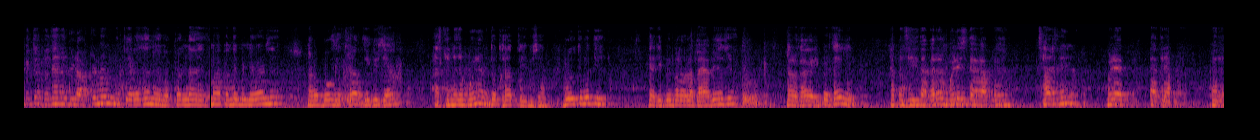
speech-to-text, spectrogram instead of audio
મિત્રો બધાને ગુડ આફ્ટરનૂન અત્યારે છે ને બપોરના પંદર મિનિટ નિવાડ છે. મારો બહુ ખરાબ થઈ ગયું છે આમ આ સ્કીને જે બોલે ને તો ખરાબ થઈ ગયું છે બોલતું નથી. ત્યાં રિપેર વાળા ભાઈ આવ્યા છે. ચાલો કાકા રિપેર થઈ ને ત્યાં પછી સીધા ઘરે મળીએ સીધા હવે આપણે છાશ લઈને મળે રાત્રે આપણે ઘરે.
